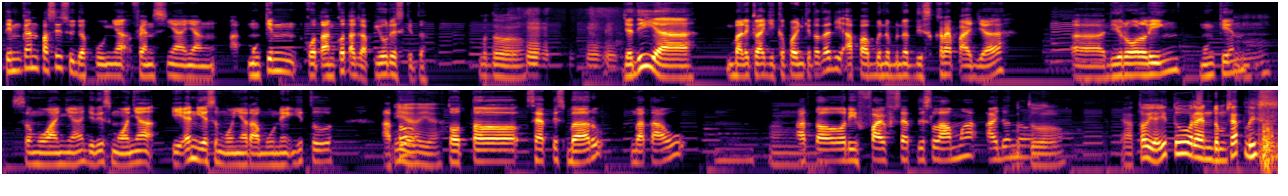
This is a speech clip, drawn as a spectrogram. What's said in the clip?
tim kan pasti sudah punya fansnya yang ah, mungkin quote unquote agak purist gitu. betul Mhm. Jadi ya balik lagi ke poin kita tadi apa bener-bener di scrap aja eh, di rolling mungkin Mhm. semuanya. Jadi semuanya IN ya semuanya Ramune gitu. Atau iya iya total setlist baru nggak tahu Hmm, Hmm, atau revive setlist lama I don't know. betul ya, atau ya itu random setlist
